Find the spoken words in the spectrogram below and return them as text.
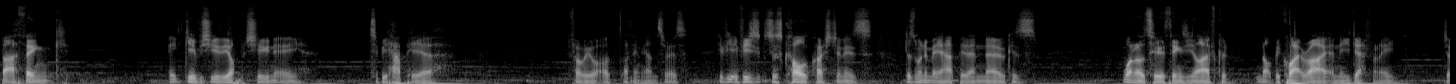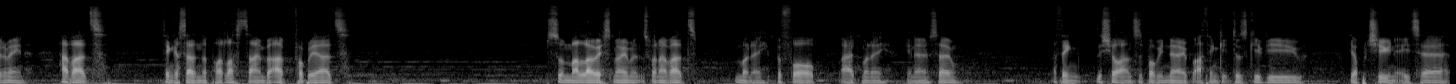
But I think it gives you the opportunity to be happier. Probably what I think the answer is. If you, if you just cold question is does money make you happy, then no, because one or two things in your life could not be quite right, and you definitely, do you know what I mean? I've had, I think I said in the pod last time, but I've probably had some of my lowest moments when I've had money before I had money, you know. So I think the short answer is probably no, but I think it does give you the opportunity to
